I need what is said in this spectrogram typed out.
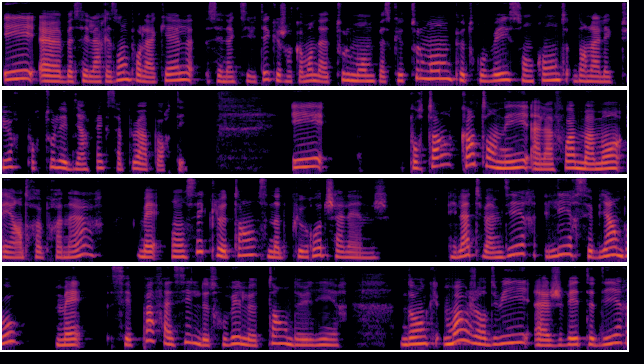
Et ben, c'est la raison pour laquelle c'est une activité que je recommande à tout le monde, parce que tout le monde peut trouver son compte dans la lecture pour tous les bienfaits que ça peut apporter. Et pourtant, quand on est à la fois maman et entrepreneur, mais on sait que le temps, c'est notre plus gros challenge. Et là, tu vas me dire, lire, c'est bien beau, mais c'est pas facile de trouver le temps de lire. Donc, moi, aujourd'hui, je vais te dire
